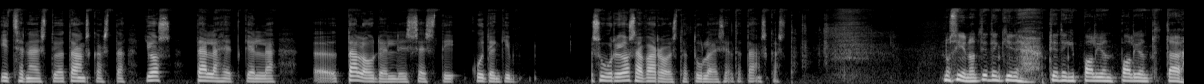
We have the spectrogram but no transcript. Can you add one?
itsenäistyä Tanskasta, jos tällä hetkellä ö, taloudellisesti kuitenkin suuri osa varoista tulee sieltä Tanskasta? No siinä on tietenkin, tietenkin paljon, paljon tätä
